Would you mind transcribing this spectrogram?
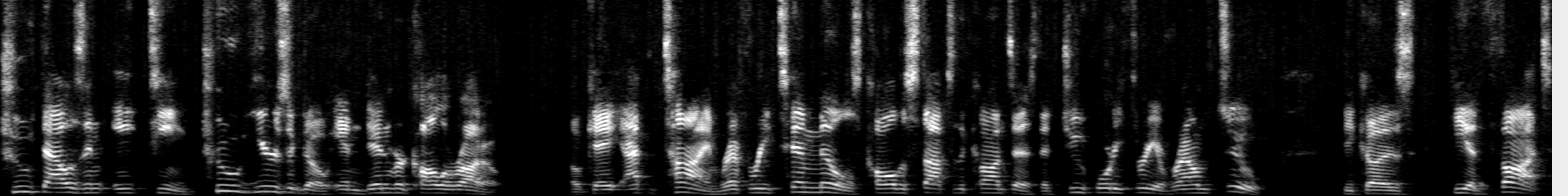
2018, two years ago in Denver, Colorado. Okay, at the time, referee Tim Mills called a stop to the contest at 243 of round two because he had thought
